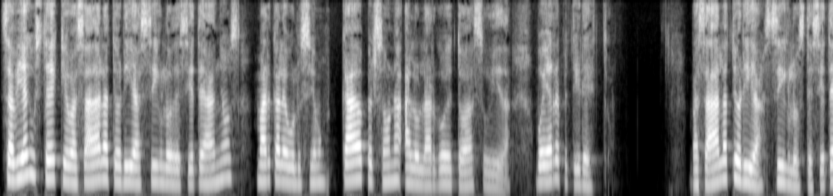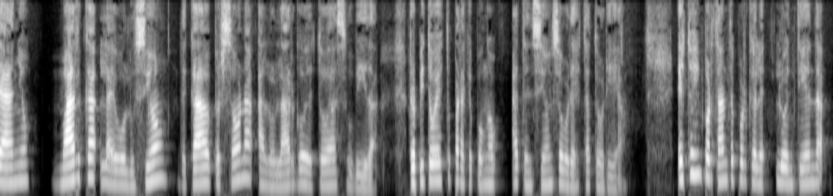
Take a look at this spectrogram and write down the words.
¿Sabía usted que basada la teoría siglo de siete años marca la evolución cada persona a lo largo de toda su vida? Voy a repetir esto. Basada la teoría siglos de siete años, marca la evolución de cada persona a lo largo de toda su vida. Repito esto para que ponga atención sobre esta teoría. Esto es importante porque lo entienda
